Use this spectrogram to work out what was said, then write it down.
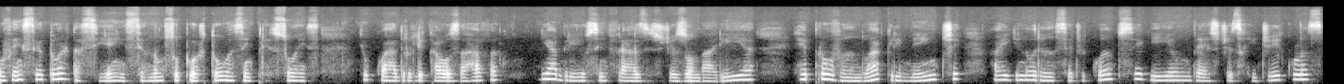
O vencedor da ciência não suportou as impressões que o quadro lhe causava e abriu-se em frases de zombaria, reprovando acremente a ignorância de quantos seguiam vestes ridículas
